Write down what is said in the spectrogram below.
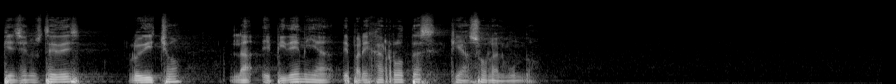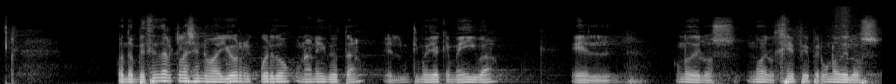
Piensen ustedes, lo he dicho, la epidemia de parejas rotas que asola el mundo. Cuando empecé a dar clase en Nueva York, recuerdo una anécdota, el último día que me iba, uno de los, no el jefe, pero uno de los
